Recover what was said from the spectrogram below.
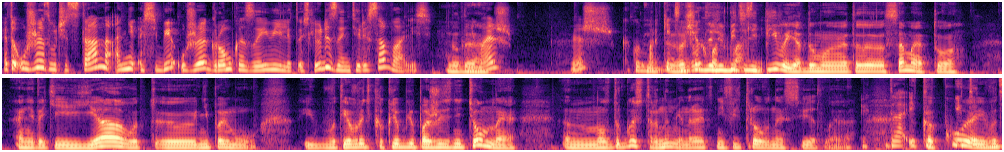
это уже звучит странно, они о себе уже громко заявили, то есть люди заинтересовались, Ну да. понимаешь? Понимаешь, какой нет? маркетинг Вообще для любителей пива, я думаю, это самое то. Они такие, я вот э, не пойму. И вот я вроде как люблю по жизни темное, но с другой стороны мне нравится нефильтрованное светлое. Да, и ты, Какое? и ты И вот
